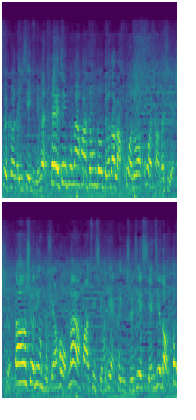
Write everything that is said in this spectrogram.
刺客的一些疑问，在这部漫画中都得到了或多或少的解释。当设定补全后，漫画剧情便可以直接衔接到动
